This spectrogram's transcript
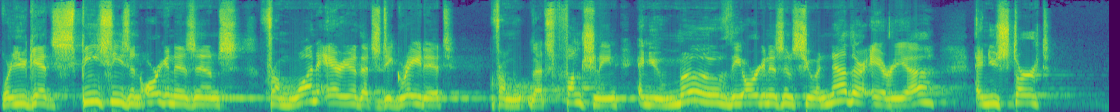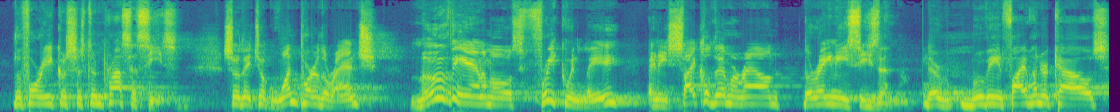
where you get species and organisms from one area that's degraded, from that's functioning, and you move the organisms to another area and you start the four ecosystem processes. So they took one part of the ranch, moved the animals frequently, and he cycled them around the rainy season. They're moving 500 cows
